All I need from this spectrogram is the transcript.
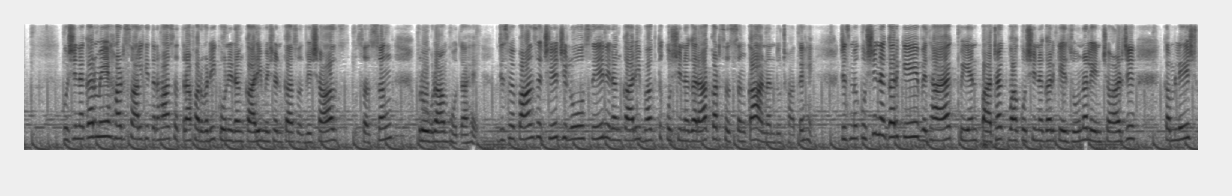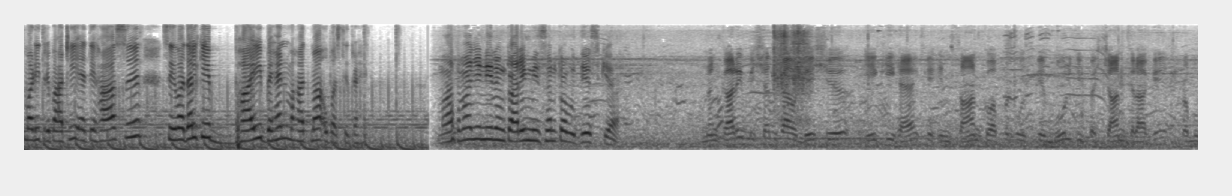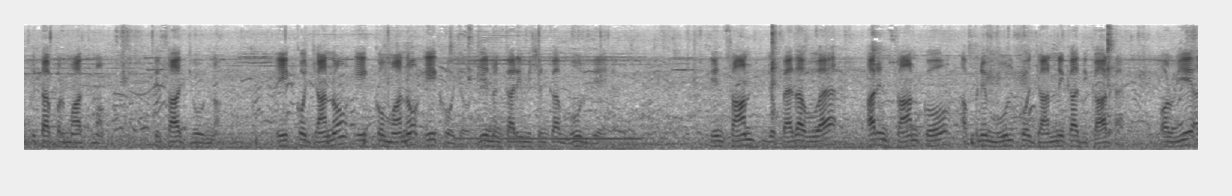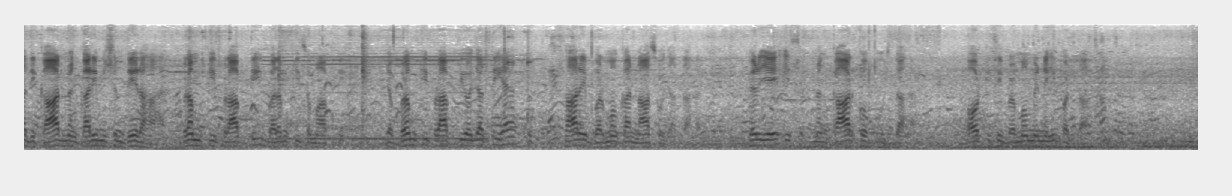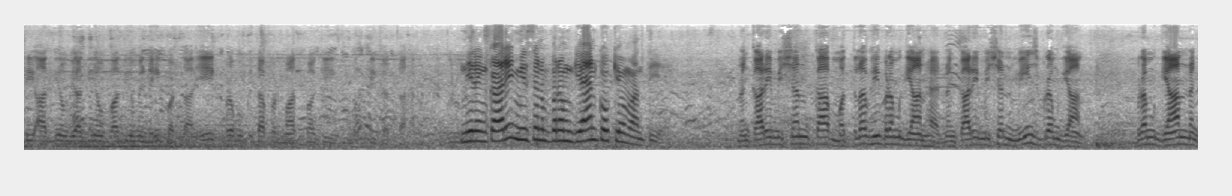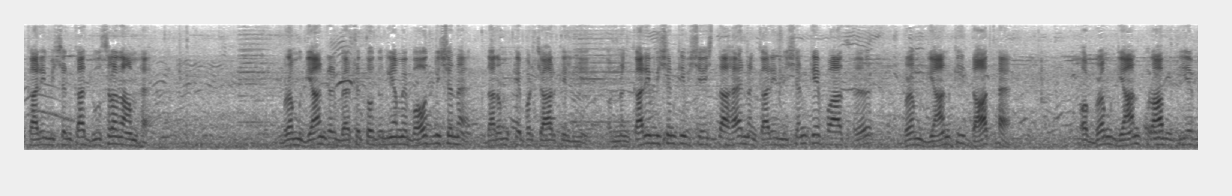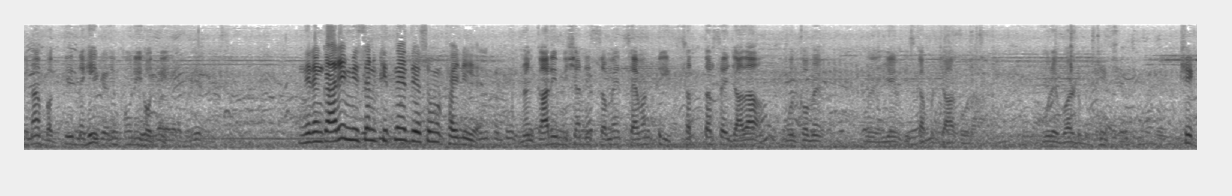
कुशीनगर में हर साल की तरह 17 फरवरी को निरंकारी मिशन का विशाल सत्संग प्रोग्राम होता है, जिसमें पाँच से छह जिलों से निरंकारी भक्त कुशीनगर आकर सत्संग का आनंद उठाते हैं, जिसमें कुशीनगर के विधायक पीएन पाठक व कुशीनगर के जोनल इंचार्ज कमलेश मणि त्रिपाठी, इतिहास सेवा दल के भाई बहन महात्मा उपस्थित रहे। महात्मा जी, निरंकारी मिशन का उद्देश्य क्या है? निरंकारी मिशन का उद्देश्य एक ही है कि इंसान को अपन उसके मूल की पहचान करा के प्रभु पिता परमात्मा के साथ जोड़ना। एक को जानो, एक को मानो, एक हो जाओ। ये निरंकारी मिशन का मूल ध्येय है। कि इंसान जो पैदा हुआ है, हर इंसान को अपने मूल को जानने का अधिकार है और ये अधिकार निरंकारी मिशन दे रहा है। ब्रह्म की प्राप्ति ब्रह्म की समाप्ति। जब ब्रह्म की प्राप्ति हो जाती है तो सारे ब्रह्मों का नाश हो जाता है। फिर ये इस नंकार को पूछता है और किसी ब्रह्मों में नहीं पड़ता। किसी आदियों व्याधियों उपाधियों में नहीं पड़ता। एक प्रभु पिता परमात्मा की भक्ति करता है। निरंकारी मिशन ब्रह्म ज्ञान को क्यों मानती है? नंकारी मिशन का मतलब ही ब्रह्म ज्ञान है। नंकारी मिशन मीन्स ब्रह्म ज्ञान। ब्रह्म ज्ञान नंकारी मिशन का दूसरा नाम है। ब्रह्म ज्ञान का वैसे तो दुनिया में बहुत मिशन है धर्म के प्रचार के लिए। और नंकारी मिशन की विशेषता है नंकारी मिशन के पास ब्रह्म ज्ञान की दात है। और ब्रह्म ज्ञान प्राप्त किए बिना भक्ति नहीं पूरी होती? निरंकारी मिशन कितने देशों में फैली है? निरंकारी मिशन इस समय 70 70 से ज़्यादा मुल्कों में ये इसका प्रचार हो रहा है पूरे वर्ल्ड में। ठीक।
